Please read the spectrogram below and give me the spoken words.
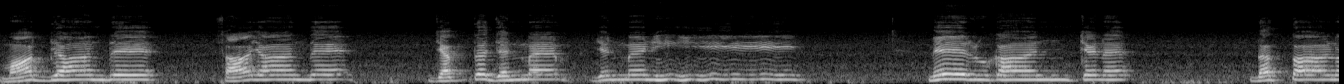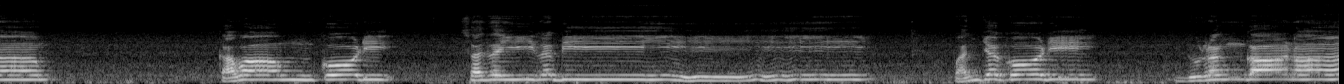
மாத்யாந்தே சாயாந்தே ஜப்த ஜன்ம ஜன்மனி மேருகாஞ்சன தத்தானாம் கவாம் கோடி சதைரபி பஞ்சகோடி துரங்கானாம்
